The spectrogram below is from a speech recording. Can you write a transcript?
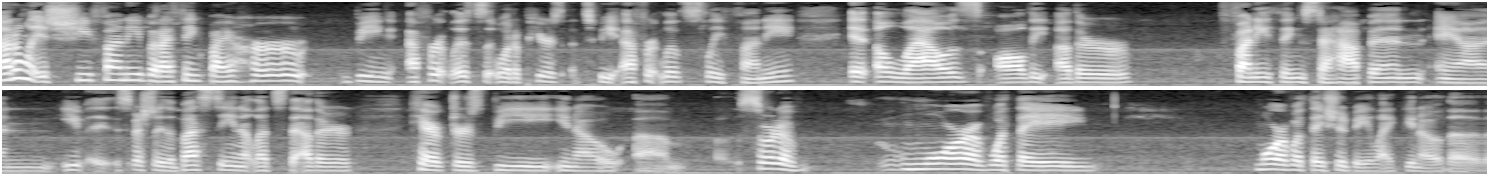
not only is she funny, but I think by her being effortless, what appears to be effortlessly funny, it allows all the other funny things to happen and especially the bus scene it lets the other characters be you know um, sort of more of what they more of what they should be. Like you know the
